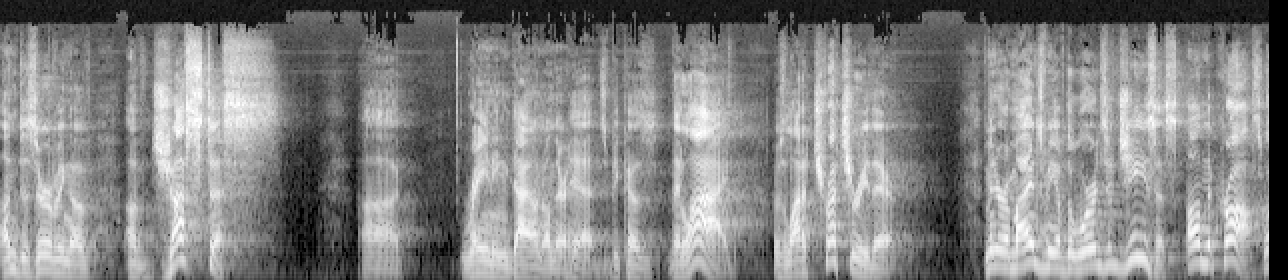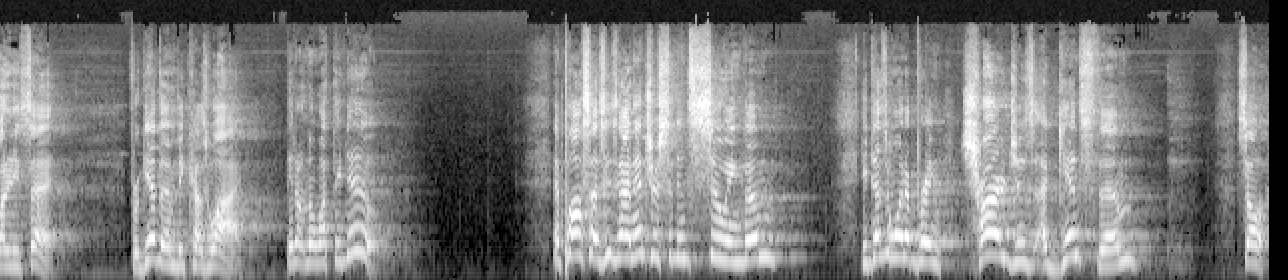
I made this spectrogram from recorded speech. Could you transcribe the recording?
undeserving of, of justice, uh, raining down on their heads because they lied. There's a lot of treachery there. I mean, it reminds me of the words of Jesus on the cross. What did he say? Forgive them because why? They don't know what they do. And Paul says he's not interested in suing them. He doesn't want to bring charges against them. So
